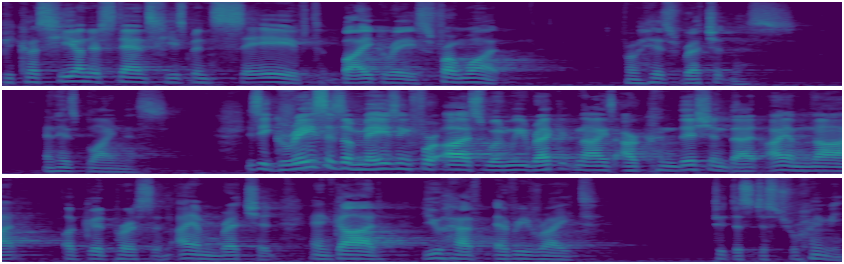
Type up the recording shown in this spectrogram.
Because he understands he's been saved by grace from what? From his wretchedness and his blindness. You see, grace is amazing for us when we recognize our condition that I am not a good person. I am wretched. And God, you have every right to just destroy me.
